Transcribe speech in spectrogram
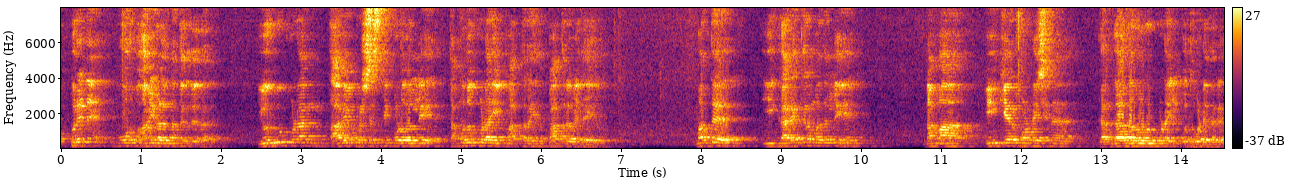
ಒಬ್ಬರೇನೆ ಮೂರು ಭಾವಿಗಳನ್ನು ತೆಗೆದಿದ್ದಾರೆ. ಇವ್ರಿಗೂ ಕೂಡ ತಾವೇ ಪ್ರಶಸ್ತಿ ಕೊಡುವಲ್ಲಿ ತಮ್ಮದು ಕೂಡ ಈ ಪಾತ್ರ, ಪಾತ್ರವಿದೆ ಇವರು. ಮತ್ತೆ ಈ ಕಾರ್ಯಕ್ರಮದಲ್ಲಿ ನಮ್ಮ ಬಿ ಕೇರ್ ಫೌಂಡೇಶನ್ ಗಂಗಾಧರ್ ಅವರು ಕೂಡ ಇಲ್ಲಿ ಕೂತ್ಕೊಂಡಿದ್ದಾರೆ.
